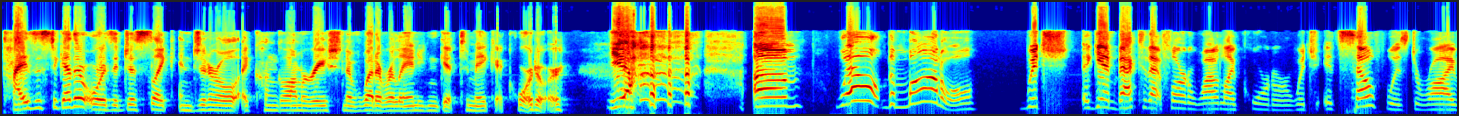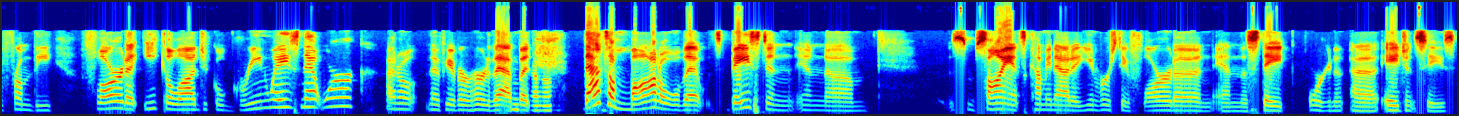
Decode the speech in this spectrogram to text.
ties this together, or is it just like in general a conglomeration of whatever land you can get to make a corridor? Yeah. um, well, the model, which again, back to that Florida Wildlife Corridor, which itself was derived from the Florida Ecological Greenways Network. I don't know if you ever heard of that, but No. that's a model that's based in in um, some science coming out of University of Florida and, and the state organ, uh, agencies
